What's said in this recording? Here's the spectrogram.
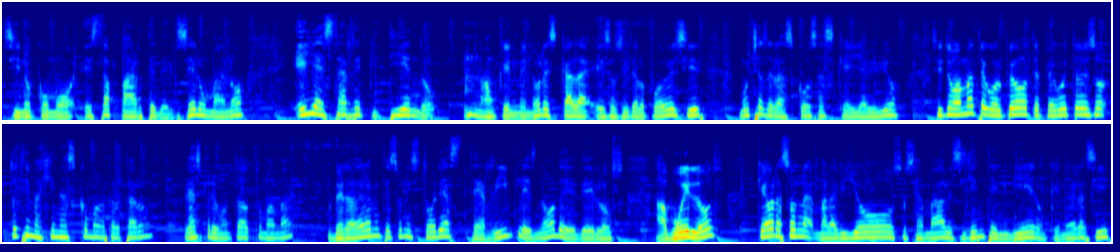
sino como esta parte del ser humano, ella está repitiendo, aunque en menor escala, eso sí te lo puedo decir, muchas de las cosas que ella vivió. Si tu mamá te golpeó, te pegó y todo eso, ¿tú te imaginas cómo la trataron? ¿Le has preguntado a tu mamá? Verdaderamente son historias terribles, ¿no? De, de los abuelos que ahora son maravillosos y amables y ya entendieron que no era así,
